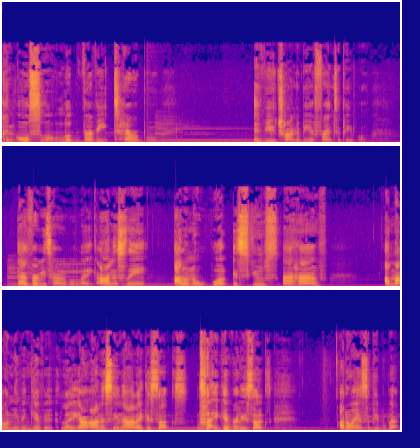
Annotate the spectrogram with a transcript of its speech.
can also look very terrible if you trying to be a friend to people. That's very terrible. Like honestly, I don't know what excuse I have. I'm not gonna even give it. Like I honestly not. Like it sucks. like it really sucks. I don't answer people back.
